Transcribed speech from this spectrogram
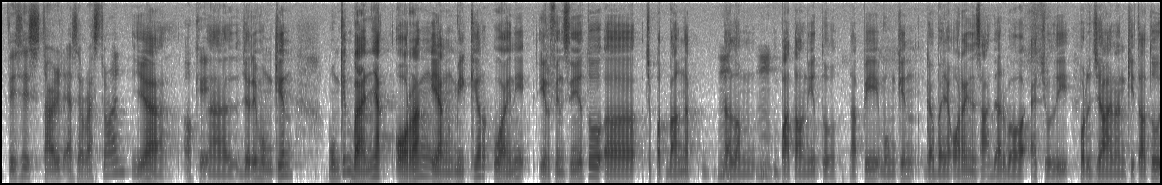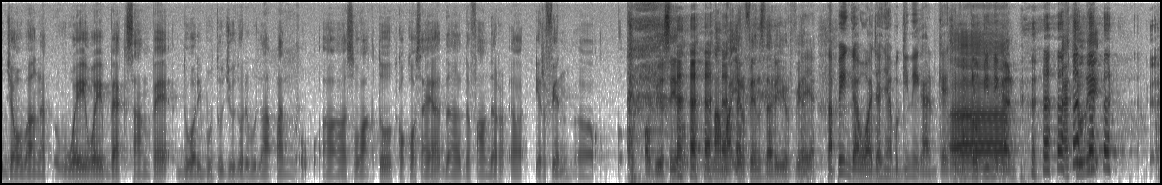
This is started as a restaurant? Iya. Oke. Okay. Nah, jadi mungkin mungkin banyak orang yang mikir wah ini Irvin sini tuh uh, cepet banget hmm. dalam hmm. empat hmm. tahun itu tapi mungkin gak banyak orang yang sadar bahwa actually perjalanan kita tuh jauh banget way way back sampai 2007 2008 uh, sewaktu koko saya the the founder uh, Irvin uh, obviously nama Irvin dari Irvin. Ya, ya. Tapi nggak wajahnya begini kan, kayak si uh, makhluk ini kan. actually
